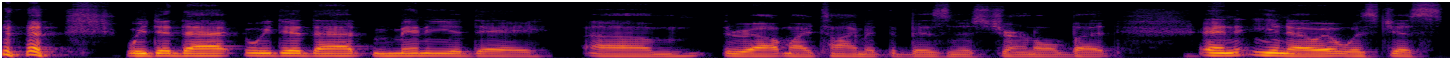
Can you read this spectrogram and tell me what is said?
we did that. We did that many a day um, throughout my time at the Business Journal. But and you know, it was just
